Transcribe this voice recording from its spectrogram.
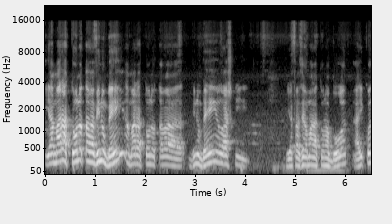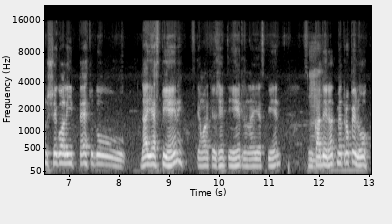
e, a maratona eu estava vindo bem, a maratona eu estava vindo bem, eu acho que ia fazer uma maratona boa. Aí quando chegou ali perto do da ESPN, tem uma hora que a gente entra na ESPN, um hum. cadeirante me atropelou.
